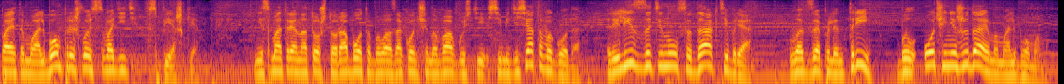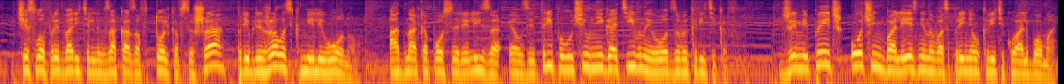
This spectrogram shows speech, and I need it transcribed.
поэтому альбом пришлось сводить в спешке. Несмотря на то, что работа была закончена в августе 70 -го года, релиз затянулся до октября. Led Zeppelin 3 был очень ожидаемым альбомом, Число предварительных заказов только в США приближалось к миллиону. Однако после релиза LZ3 получил негативные отзывы критиков. Джимми Пейдж очень болезненно воспринял критику альбома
